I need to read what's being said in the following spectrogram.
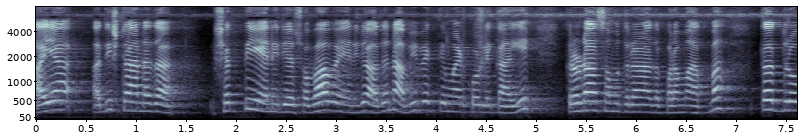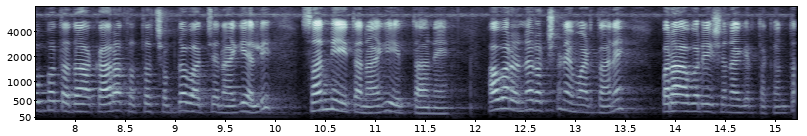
ಆಯಾ ಅಧಿಷ್ಠಾನದ ಶಕ್ತಿ ಏನಿದೆಯೋ, ಸ್ವಭಾವ ಏನಿದೆಯೋ ಅದನ್ನು ಅಭಿವ್ಯಕ್ತಿ ಮಾಡಿಕೊಡ್ಲಿಕ್ಕಾಗಿ ಕರುಣಾ ಸಮುದ್ರನಾದ ಪರಮಾತ್ಮ ತದ್ರೂಪ ತದಾಕಾರ ತತ್ತ ಶಬ್ದವಾಚ್ಯನಾಗಿ ಅಲ್ಲಿ ಸನ್ನಿಹಿತನಾಗಿ ಇರ್ತಾನೆ. ಅವರನ್ನು ರಕ್ಷಣೆ ಮಾಡ್ತಾನೆ. ಪರಾವರೇಶನಾಗಿರ್ತಕ್ಕಂಥ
